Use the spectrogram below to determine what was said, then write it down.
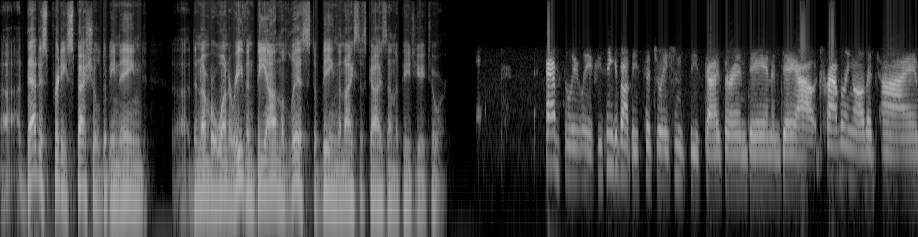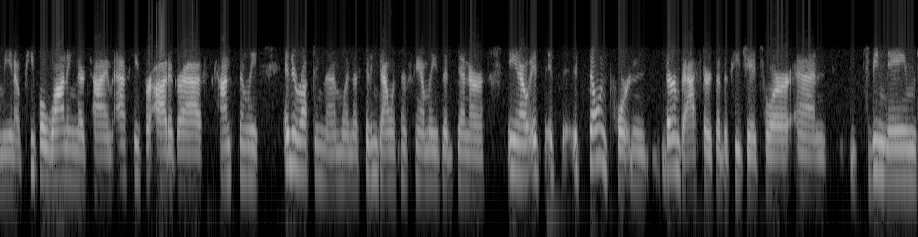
uh, that is pretty special to be named uh, the number one, or even be on the list of being the nicest guys on the PGA Tour. Absolutely. If you think about these situations these guys are in day in and day out, traveling all the time, you know, people wanting their time, asking for autographs, constantly interrupting them when they're sitting down with their families at dinner. You know, it's it's it's so important. They're ambassadors of the PGA Tour and to be named,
